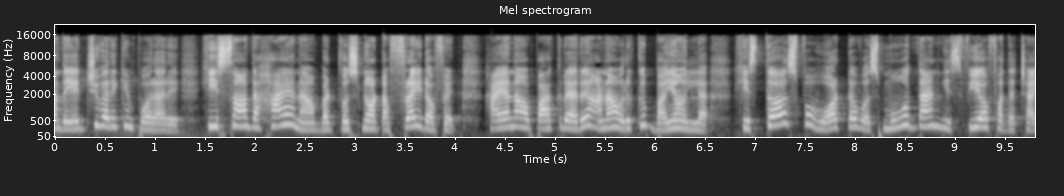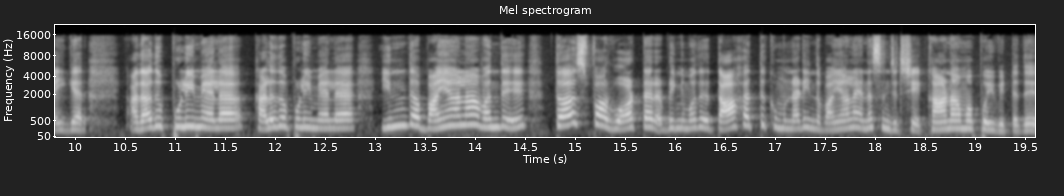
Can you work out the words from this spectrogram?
அந்த எட்ஜ் வரைக்கும் போகிறாரு he saw the hyena but was not afraid of it ஹயனாவை பார்க்குறாரு ஆனால் அவருக்கு பயம் இல்லை. His thirst for water was more than his fear for the tiger அதாவது புலி மேலே கழுத புலி மேலே இந்த பயம்லாம் வந்து தேர்ஸ் ஃபார் வாட்டர் அப்படிங்கும்போது தாகத்துக்கு முன்னாடி இந்த பயம்லாம் என்ன செஞ்சிருச்சு? காணாமல் போய்விட்டது.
